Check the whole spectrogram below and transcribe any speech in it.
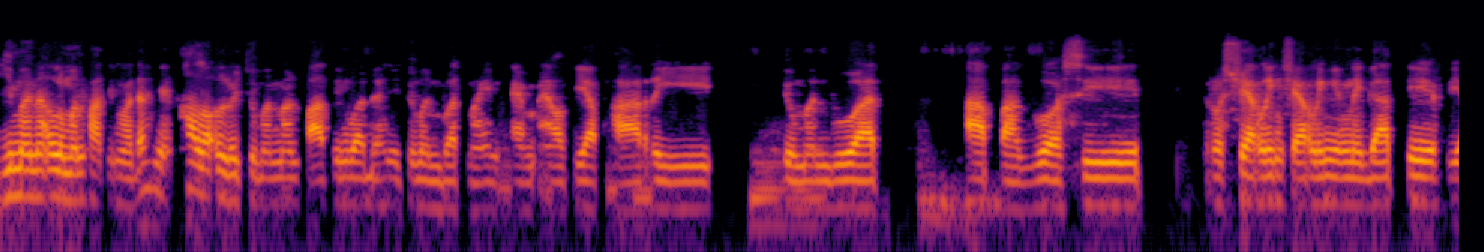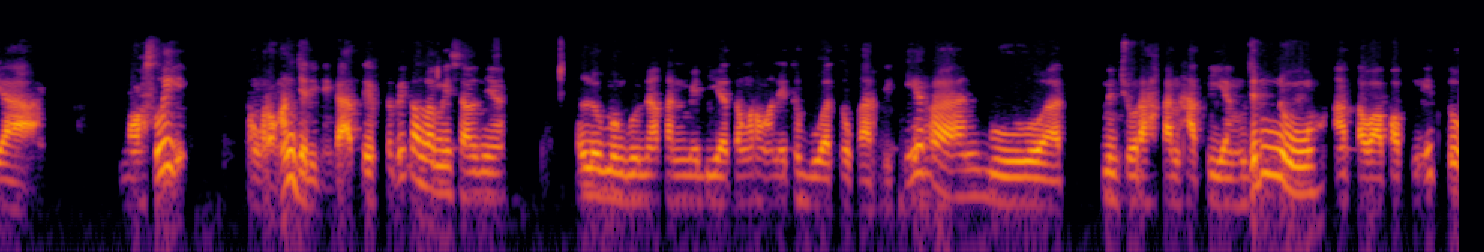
gimana lu manfaatin wadahnya? Kalau lu cuman manfaatin wadahnya cuman buat main ML tiap hari cuman buat apa gosip terus sharing sharing yang negatif ya mostly tongkrongan jadi negatif. Tapi kalau misalnya lu menggunakan media tongkrongan itu buat tukar pikiran buat mencurahkan hati yang jenuh atau apa pun itu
